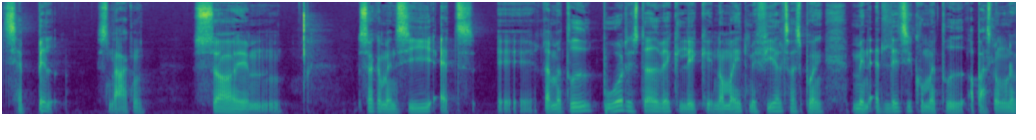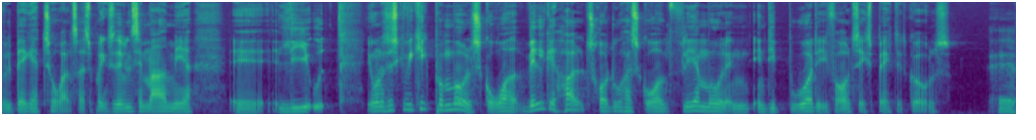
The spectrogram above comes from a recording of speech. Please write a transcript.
tabel-snakken, så, øhm, så kan man sige, at øh, Real Madrid burde stadigvæk ligge nummer 1 med 54 point, men Atletico Madrid og Barcelona vil begge have 52 point, så det vil se meget mere øh, lige ud. Jonas, så skal vi kigge på mål scoret. Hvilke hold tror du har scoret flere mål, end, end de burde i forhold til expected goals? Øh,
